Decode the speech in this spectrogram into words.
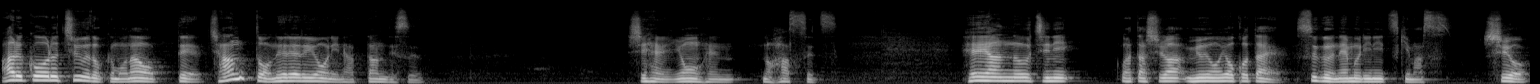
アルコール中毒も治ってちゃんと寝れるようになったんです。詩編4編の8節。平安のうちに私は身を横たえすぐ眠りにつきます。主よ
